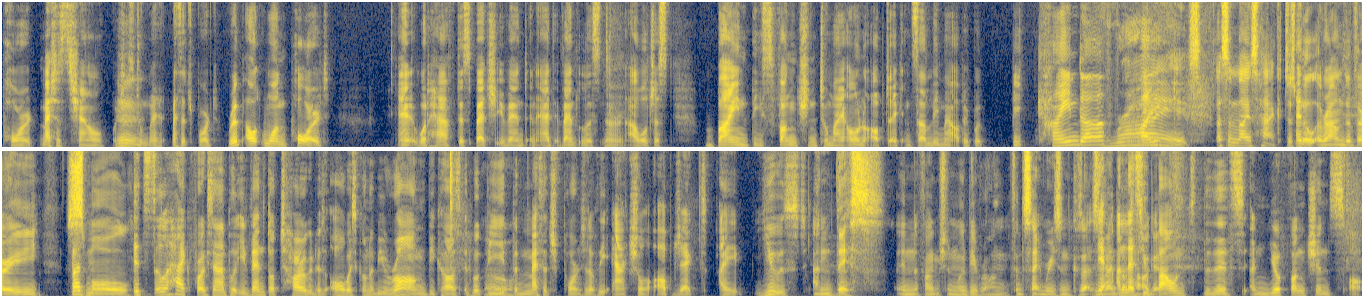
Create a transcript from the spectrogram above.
port, message channel, which mm. is to message port, rip out one port, and it would have dispatch event and add event listener. And I will just bind these function to my own object, and suddenly my object would be kind of right. Like, That's a nice hack, just and built around a very small. It's still a hack. For example, event.target is always going to be wrong because it would be oh. the message port instead of the actual object I used. And this in the function would be wrong for the same reason, because that's yeah, unless you bound this and your functions, or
